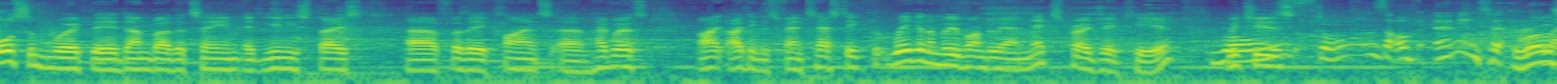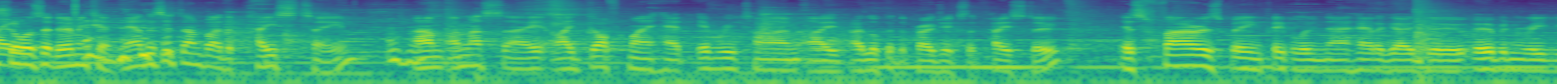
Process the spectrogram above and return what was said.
Awesome work there done by the team at Unispace uh, for their clients, um. I, I think it's fantastic. But we're going to move on to our next project here, which Royal is Shores of Ermington. Royal. Shores at Ermington. Now, this is done by the Payce team. Mm-hmm. Um, I must say, I doff my hat every time I, I look at the projects that Payce do. As far as being people who know how to go do urban re,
